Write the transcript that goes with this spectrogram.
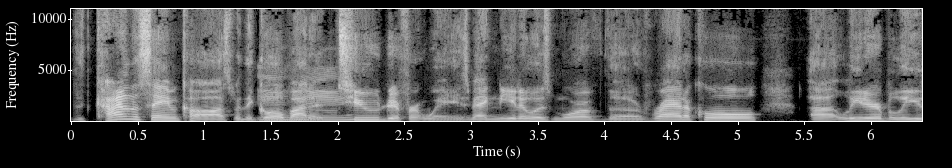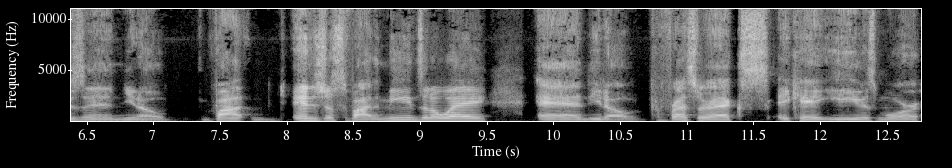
the, kind of the same cause but they go about it Mhm. two different ways magneto is more of the radical uh, leader believes in you know ends justify the means in a way. And you know professor x aka eve is more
